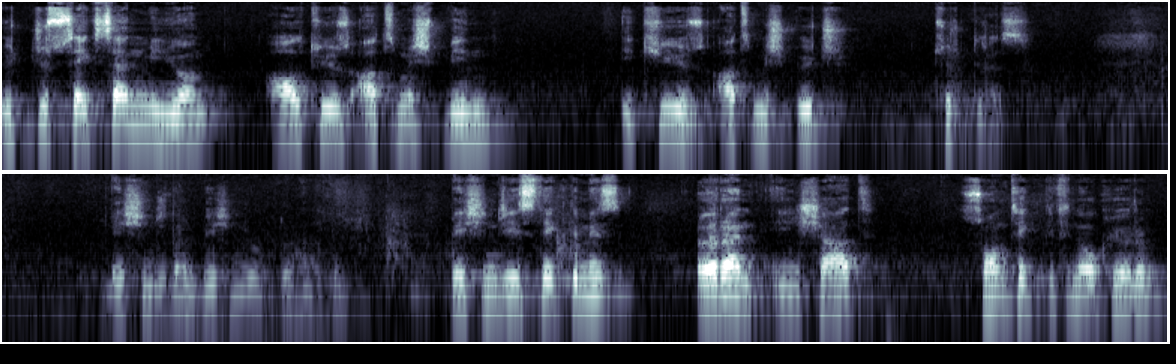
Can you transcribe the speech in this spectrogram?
380 milyon 660 bin 263 Türk lirası. Beşinci değil mi? Beşinci oldu herhalde. Beşinci isteklimiz Ören İnşaat. Son teklifini okuyorum.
